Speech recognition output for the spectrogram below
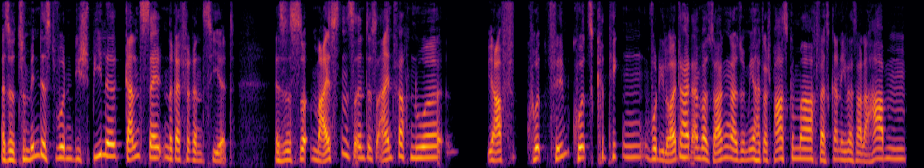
Also zumindest wurden die Spiele ganz selten referenziert. Es ist so, meistens sind es einfach nur ja, Kur Film-Kurzkritiken, wo die Leute halt einfach sagen, also mir hat das Spaß gemacht, weiß gar nicht, was alle haben.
